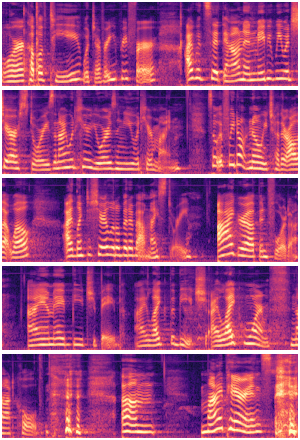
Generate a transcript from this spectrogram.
or a cup of tea, whichever you prefer, I would sit down and maybe we would share our stories and I would hear yours and you would hear mine. So, if we don't know each other all that well, I'd like to share a little bit about my story. I grew up in Florida. I am a beach babe. I like the beach. I like warmth, not cold. um, my parents,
